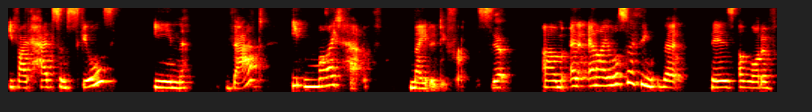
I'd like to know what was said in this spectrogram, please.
if I'd had some skills in that, it might have made a difference. Yep. Um, and, and I also think that there's a lot of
